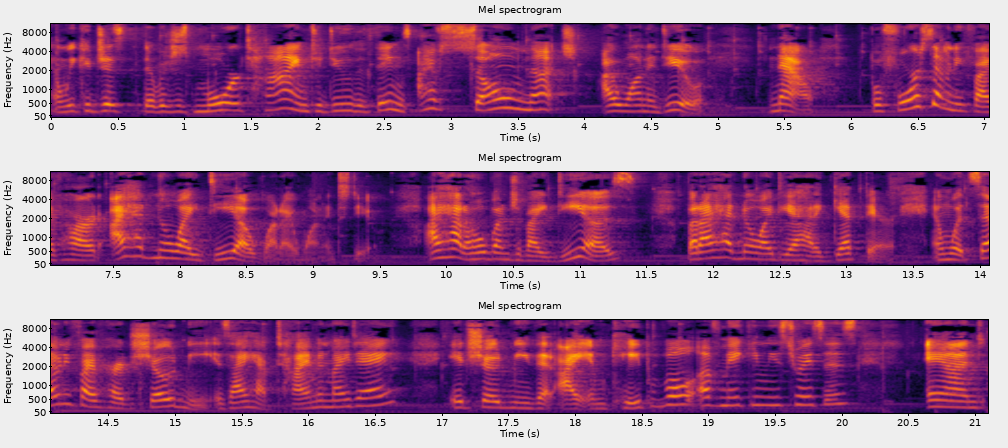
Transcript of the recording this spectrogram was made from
and we could just, there was just more time to do the things. I have so much I want to do. Now, before 75 Hard, I had no idea what I wanted to do. I had a whole bunch of ideas, but I had no idea how to get there. And what 75 Hard showed me is I have time in my day. It showed me that I am capable of making these choices. And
